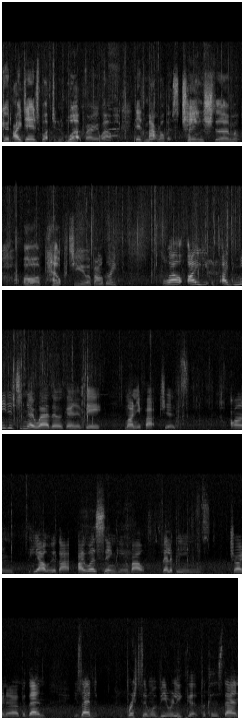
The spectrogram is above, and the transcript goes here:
good ideas what didn't work very well? Did Matt Roberts change them or helped you about them? Well, I I needed to know where they were going to be manufactured, and he helped me with that. I was thinking about Philippines, China, but then he said Britain would be really good because then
